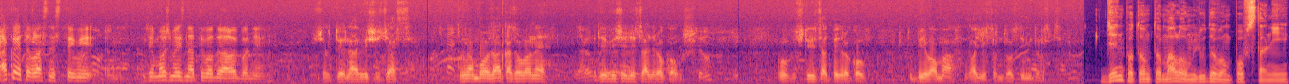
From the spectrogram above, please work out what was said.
Ako je to vlastne s tými, že môžeme ísť na tú vodu alebo nie? Však to je najvyšší čas. Tu nám bolo zakazované, kde vyše 10 rokov už. Čo? 45 rokov tu bývam a zažil som to s nimi dosť. Deň po tomto malom ľudovom povstaní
